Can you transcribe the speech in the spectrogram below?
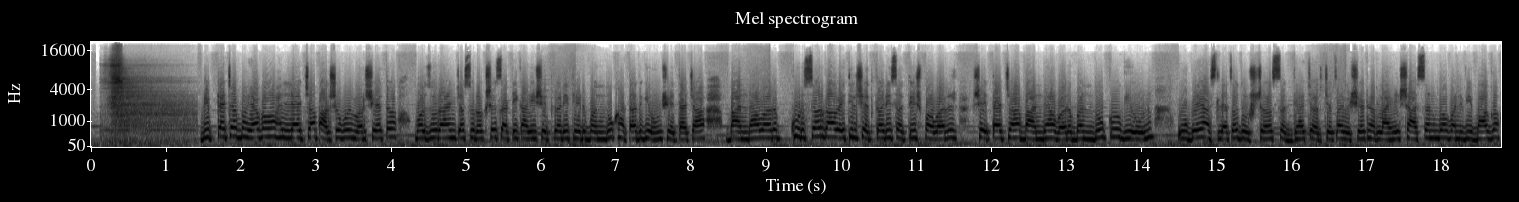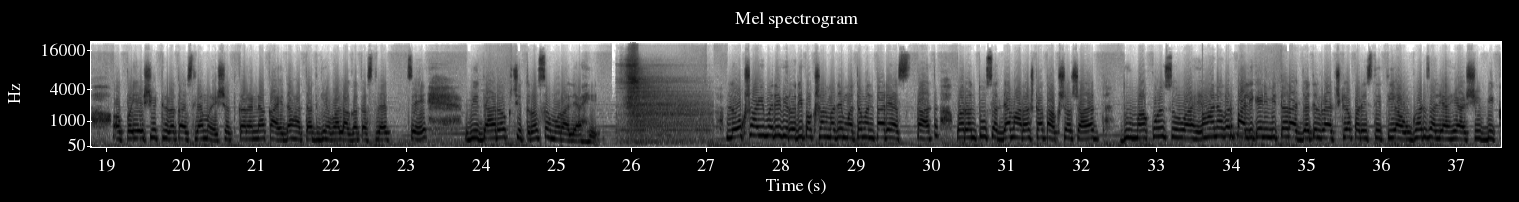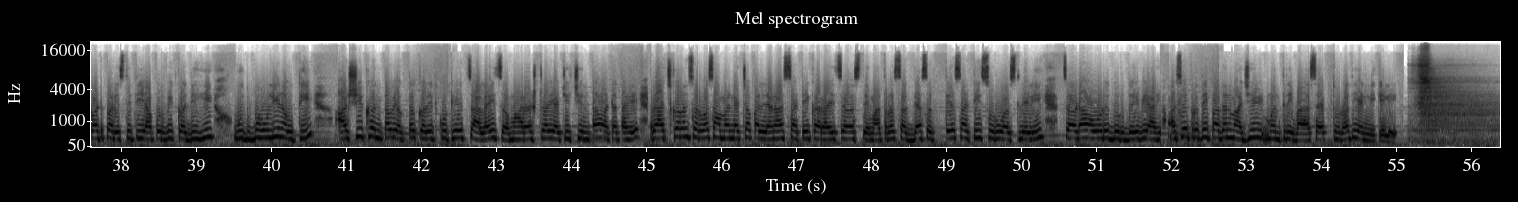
बिबट्याच्या भयावह हल्ल्याच्या पार्श्वभूमीवर शेत मजुरांच्या सुरक्षेसाठी काही शेतकरी थेट बंदूक हातात घेऊन शेताच्या बांधावर खुडसर गाव येथील शेतकरी सतीश पवार शेताच्या बांध्यावर बंदूक घेऊन उभे असल्याचं दृश्य सध्या चर्चेचा विषय ठरला आहे. शासन व वन विभाग अपयशी ठरत असल्यामुळे शेतकऱ्यांना कायदा हातात घ्यावा लागत असल्याचे विदारक चित्र समोर आले आहे. लोकशाहीमध्ये विरोधी पक्षांमध्ये मतमंतारे असतात परंतु सध्या महाराष्ट्रात अक्षरशः धुमाकूळ सुरू आहे. महानगरपालिकेनिमित्त राज्यातील राजकीय परिस्थिती अवघड झाली आहे अशी बिकट परिस्थिती यापूर्वी कधीही उद्भवली नव्हती अशी खंत व्यक्त करीत कुठे चालायचं? महाराष्ट्र याची चिंता वाटत आहे. राजकारण सर्वसामान्यांच्या कल्याणासाठी करायचे असते मात्र सध्या सत्तेसाठी सुरू असलेली चढाओढ दुर्दैवी आहे असे प्रतिपादन माजी मंत्री बाळासाहेब थोरात यांनी केले.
